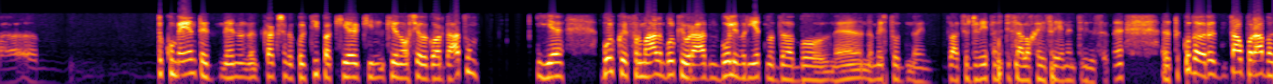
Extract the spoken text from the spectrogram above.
um, dokumente, ne, kakšnega koli tipa, ki je, ki, ki je nosijo gor datum. Je bolj, ko je formalen, bolj, ko je uraden, bolj je verjetno, da bo ne, na mesto 2019 pisalo HSE 31. Ne. E, tako da ta uporaba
